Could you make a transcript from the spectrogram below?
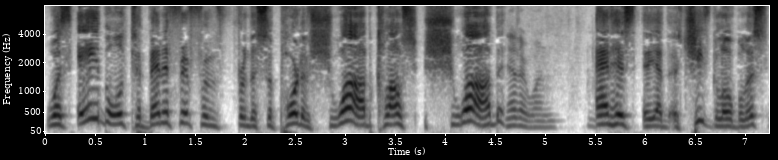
was able to benefit from from the support of Schwab, Klaus Schwab, Another one. and his uh, the chief globalist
